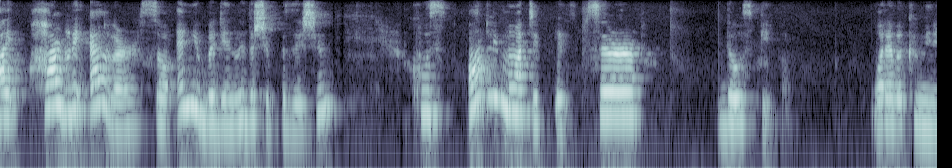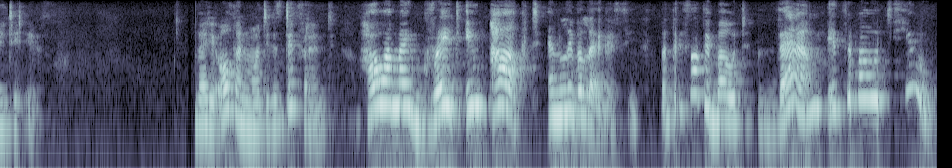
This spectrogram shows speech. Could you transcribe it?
I hardly ever saw anybody in leadership position whose only motive is to serve those people, whatever community is. Very often motive is different. How am I great impact and leave a legacy? But it's not about them, it's about you.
